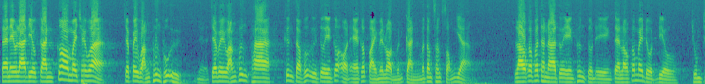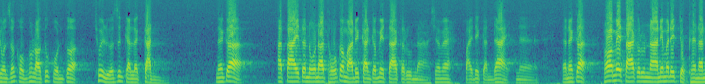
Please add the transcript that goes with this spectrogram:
แต่ในเวลาเดียวกันก็ไม่ใช่ว่าจะไปหวังพึ่งผู้อื่นเนี่ยจะไปหวังพึ่งพาครึ่งต่อผู้อื่นตัวเองก็อ่อนแอก็ไปไม่รอดเหมือนกัน มันต้องทั้งสองอย่าง เราก็พัฒนาตัวเองพึ่งตนเอง แต่เราก็ไม่โดดเดี่ยว ชุมชนสังคมของเราทุกคนก็ช่วยเหลือซึ่งกันและกันนั่นก็อัตายตโนนาโถก็มาด้วยกันกับเมตตากรุณาใช่ไหมไปด้วยกันได้นะแต่นั้นก็เพราะเมตตากรุณาเนี่ยไม่ได้จบแค่นั้น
